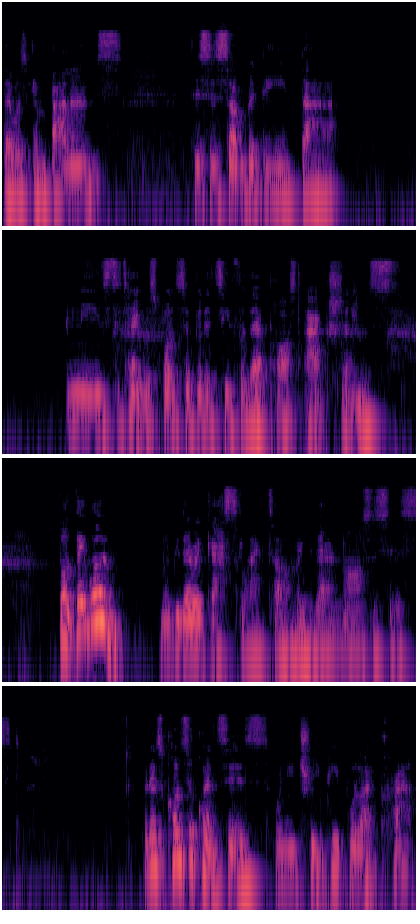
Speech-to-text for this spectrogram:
There was imbalance this is somebody that needs to take responsibility for their past actions, but they won't. Maybe they're a gaslighter, maybe they're a narcissist. But there's consequences when you treat people like crap.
